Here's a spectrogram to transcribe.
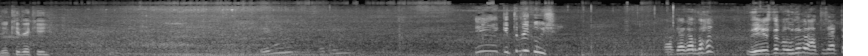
ਦੇਖੀ ਦੇਖੀ। ਇਹ ਕਿਤਨੀ ਖੁਸ਼ ਆ ਕੀ ਕਰਦਾ? ਰੇਸ ਤੇ ਉਹਦੇ ਤੇ ਹੱਥ ਚੱਕ।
